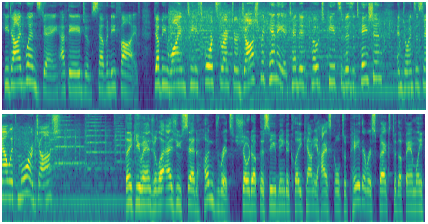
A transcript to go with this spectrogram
He died Wednesday at the age of 75. WYMT Sports Director Josh McKinney attended Coach Keith's visitation and joins us now with more. Josh. Thank you, Angela. As you said, hundreds showed up this evening to Clay County High School to pay their respects to the family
